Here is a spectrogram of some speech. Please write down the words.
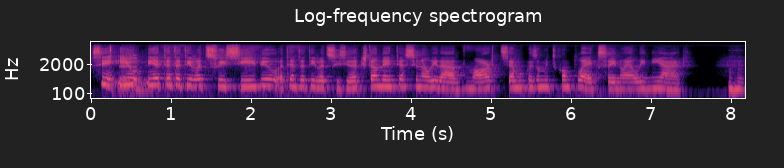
Sim, uh, e, o, e, a tentativa de suicídio, a tentativa de suicídio, a questão da intencionalidade de mortes é uma coisa muito complexa e não é linear. Uhum.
